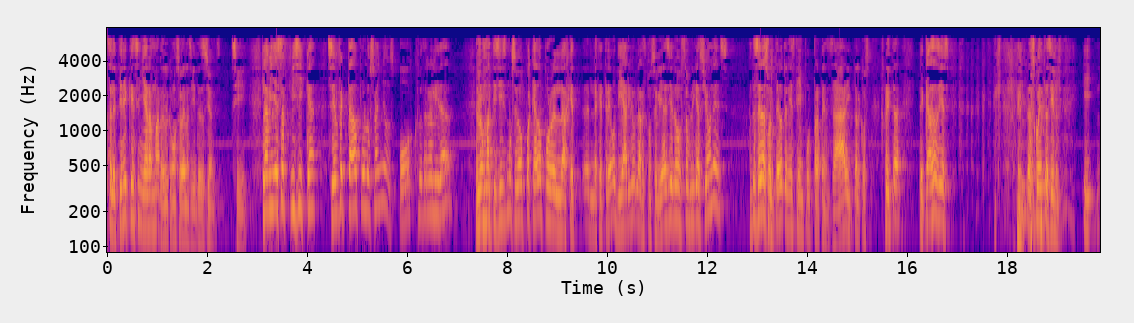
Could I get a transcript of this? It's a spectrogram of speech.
se le tiene que enseñar a amar, de lo que vamos a ver en las siguientes sesiones. Sí. La belleza física se ve afectada por los años. Oh, cruda realidad. El romanticismo se ve opacado por el, ajetreo diario, las responsabilidades y las obligaciones. Antes eras soltero, tenías tiempo para pensar y tal cosa. Ahorita te casas y es, das cuentas y, y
